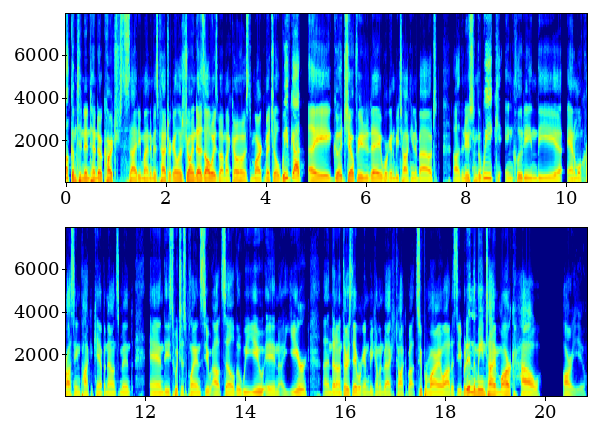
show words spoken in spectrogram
Welcome to Nintendo Cartridge Society. My name is Patrick Ellis, joined as always by my co host, Mark Mitchell. We've got a good show for you today. We're going to be talking about uh, the news from the week, including the Animal Crossing Pocket Camp announcement and the Switch's plans to outsell the Wii U in a year. And then on Thursday, we're going to be coming back to talk about Super Mario Odyssey. But in the meantime, Mark, how are you?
